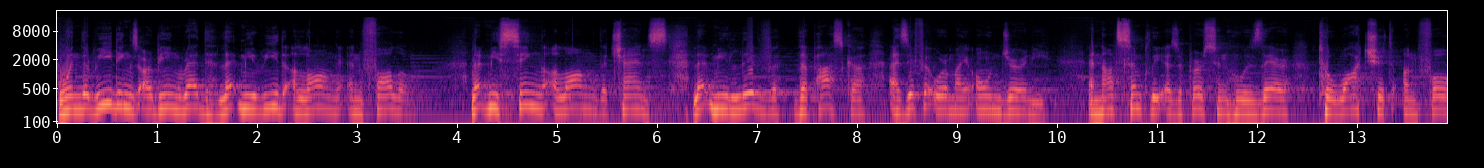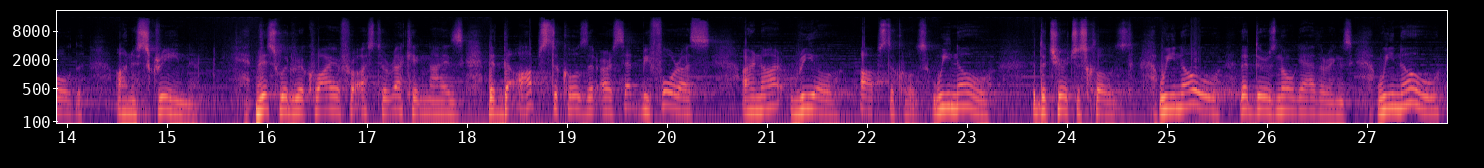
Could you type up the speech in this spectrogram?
When the readings are being read, let me read along and follow. Let me sing along the chants. Let me live the Pascha as if it were my own journey and not simply as a person who is there to watch it unfold on a screen. This would require for us to recognize that the obstacles that are set before us are not real obstacles. We know that the church is closed. We know that there's no gatherings. We know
